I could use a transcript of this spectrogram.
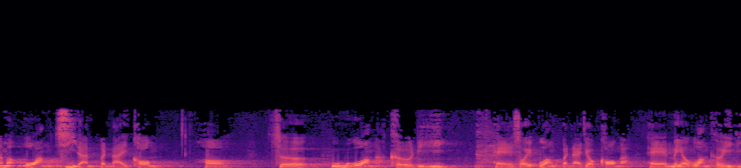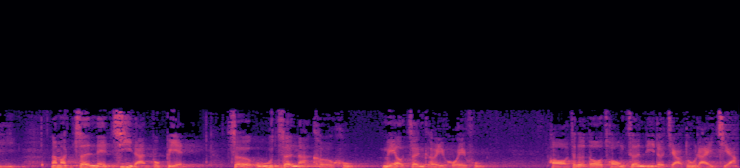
那么妄既然本来空，哦，则无妄啊可离，哎，所以妄本来就空啊，哎，没有妄可以离。那么真呢，既然不变，则无真啊可护，没有真可以恢复。哦，这个都从真理的角度来讲，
